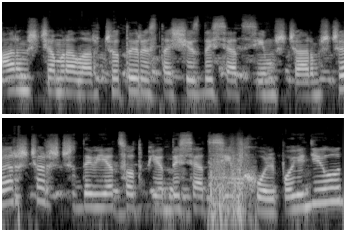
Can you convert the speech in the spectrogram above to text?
Армщамралар 467 Щармщерщерщ 957 Хульповідіод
